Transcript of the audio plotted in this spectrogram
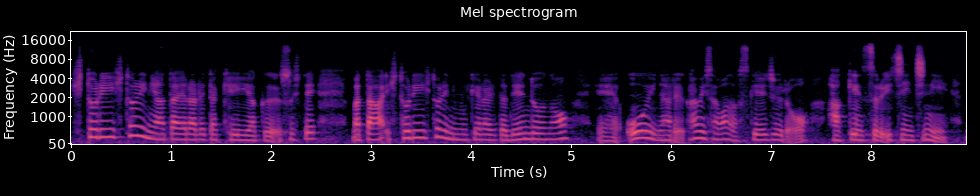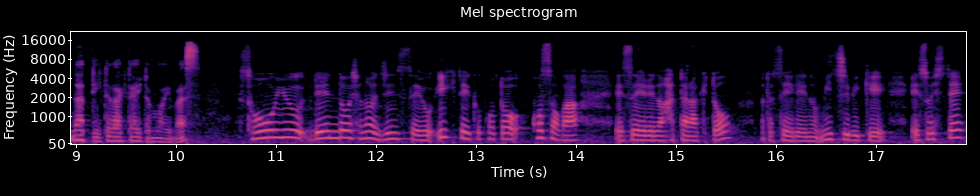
一人一人に与えられた契約そしてまた一人一人に向けられた伝道の、えー、大いなる神様のスケジュールを発見する一日になっていただきたいと思います。そういう伝道者の人生を生きていくことこそが精霊の働きとまた精霊の導きそして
